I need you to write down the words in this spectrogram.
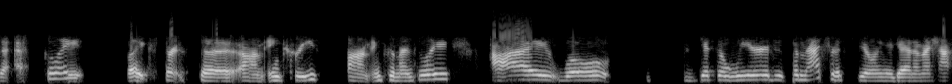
to escalate, like starts to um, increase um, incrementally, I will get the weird the mattress feeling again, and I have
